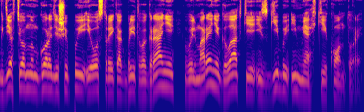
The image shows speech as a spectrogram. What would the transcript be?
Где в темном городе шипы и острые, как бритва, грани, в Эльмарене гладкие изгибы и мягкие контуры.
